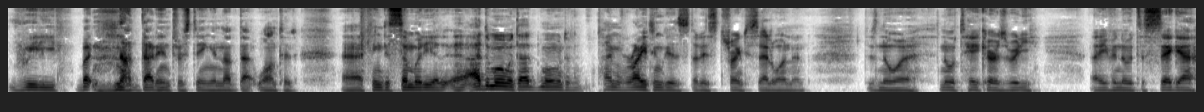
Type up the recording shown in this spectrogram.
really, but not that interesting and not that wanted. Uh, I think there's somebody at, uh, at, the moment, at the moment of time of writing this, that is trying to sell one, and there's no uh, no takers really, uh, even though it's a Sega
